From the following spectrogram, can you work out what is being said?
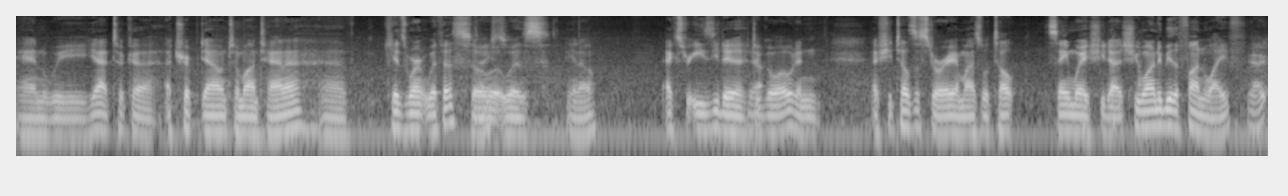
And we yeah took a, a trip down to Montana. Uh, kids weren't with us, so Nice. it was you know extra easy to, to go out. And if she tells a story, I might as well tell the same way she does. She wanted to be the fun wife Right.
